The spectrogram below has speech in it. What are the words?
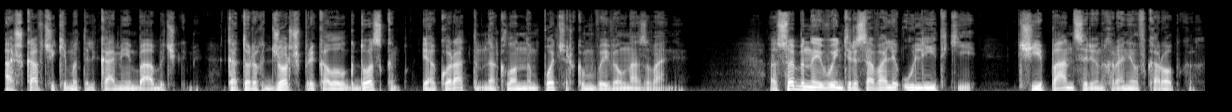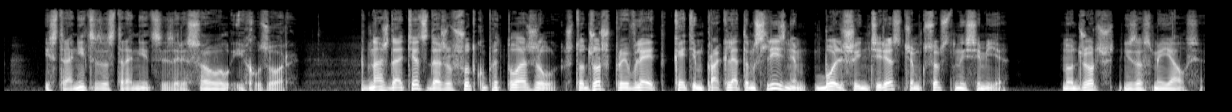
а шкафчики — мотыльками и бабочками, которых Джордж приколол к доскам и аккуратным наклонным почерком вывел название. Особенно его интересовали улитки, чьи панцири он хранил в коробках, и страницы за страницей зарисовывал их узоры. Однажды отец даже в шутку предположил, что Джордж проявляет к этим проклятым слизням больше интерес, чем к собственной семье. Но Джордж не засмеялся.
